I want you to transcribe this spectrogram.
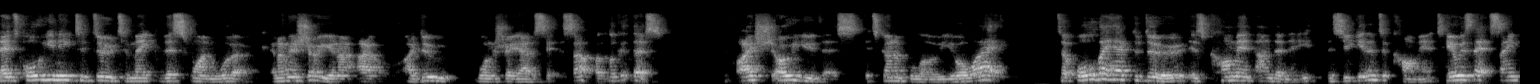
that's all you need to do to make this one work. And I'm going to show you, and I, I, I do want to show you how to set this up, but look at this. If I show you this, it's going to blow you away. So all they have to do is comment underneath. And so you get into comments. Here was that same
